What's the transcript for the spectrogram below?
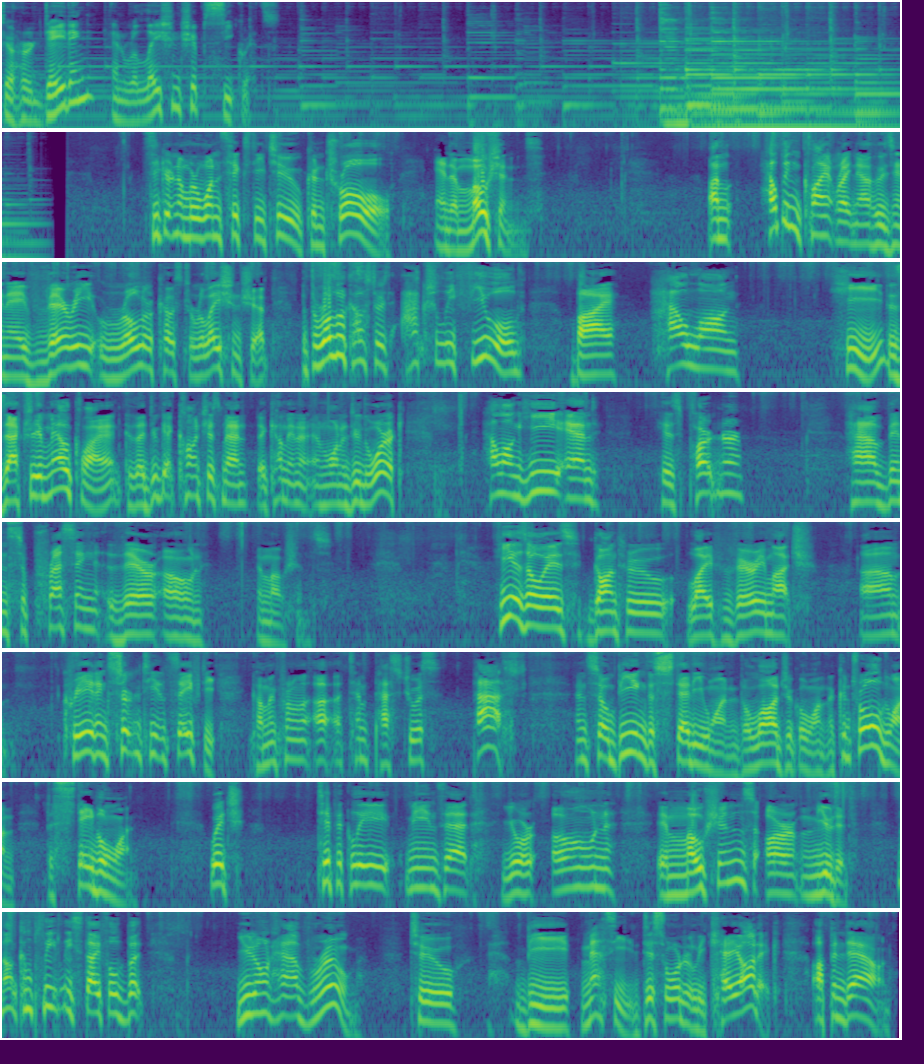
to her dating and relationship secrets. Secret number 162 control and emotions. I'm helping a client right now who's in a very roller coaster relationship, but the roller coaster is actually fueled by how long he, this is actually a male client, because I do get conscious men that come in and want to do the work, how long he and his partner have been suppressing their own emotions. He has always gone through life very much um, creating certainty and safety, coming from a, a tempestuous past. And so being the steady one, the logical one, the controlled one, the stable one which typically means that your own emotions are muted. Not completely stifled, but you don't have room to be messy, disorderly, chaotic, up and down.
